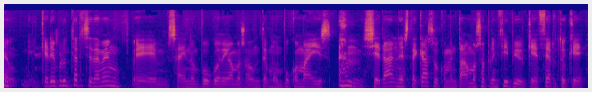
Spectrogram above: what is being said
Eu quería preguntarche tamén, eh, saindo un pouco, digamos, a un tema un pouco máis xeral neste caso, comentábamos ao principio que é certo que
